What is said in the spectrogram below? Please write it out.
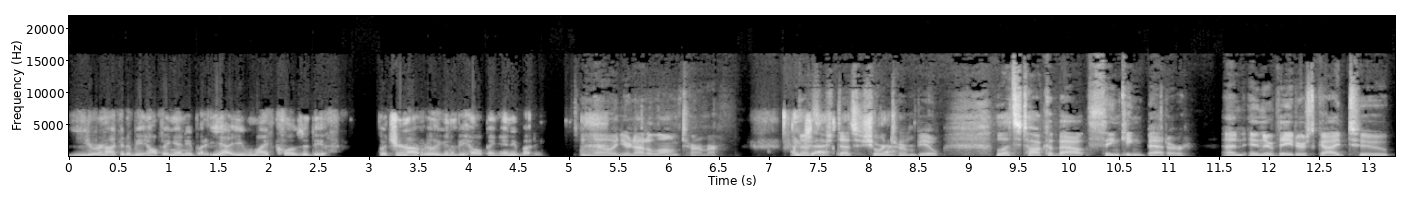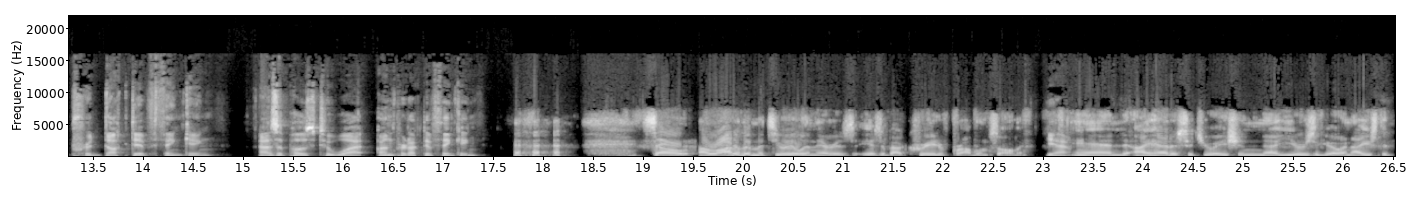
you're not going to be helping anybody. Yeah, you might close a deal, but you're not really going to be helping anybody. No, and you're not a long termer. That's, a, Exactly. that's a short term view. Let's talk about thinking better, an innovator's guide to productive thinking, as opposed to what? Unproductive thinking? So a lot of the material in there is is about creative problem solving. Yeah. And I had a situation uh, years ago, and I used to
